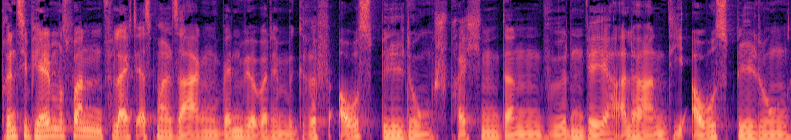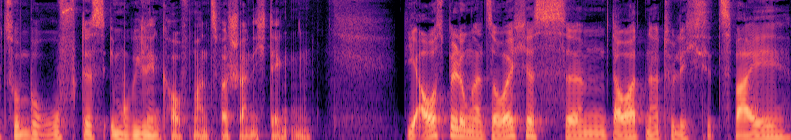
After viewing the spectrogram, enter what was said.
Prinzipiell muss man vielleicht erstmal sagen, wenn wir über den Begriff Ausbildung sprechen, dann würden wir ja alle an die Ausbildung zum Beruf des Immobilienkaufmanns wahrscheinlich denken. Die Ausbildung als solches ähm, dauert natürlich zwei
